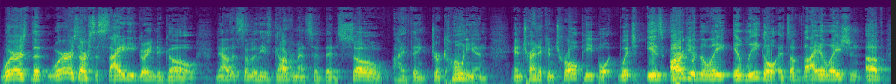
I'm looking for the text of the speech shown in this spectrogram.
Where is the where is our society going to go now that some of these governments have been so, I think, draconian in trying to control people, which is arguably illegal. It's a violation of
